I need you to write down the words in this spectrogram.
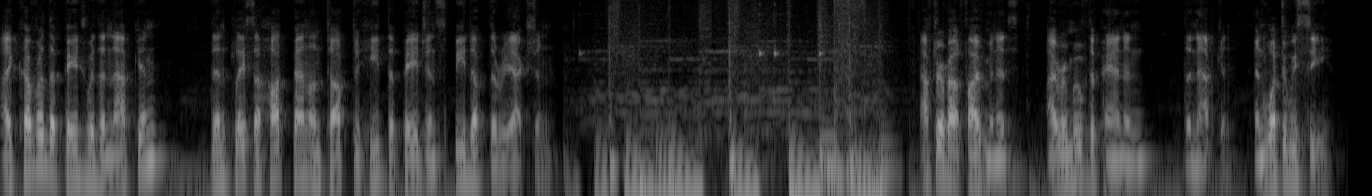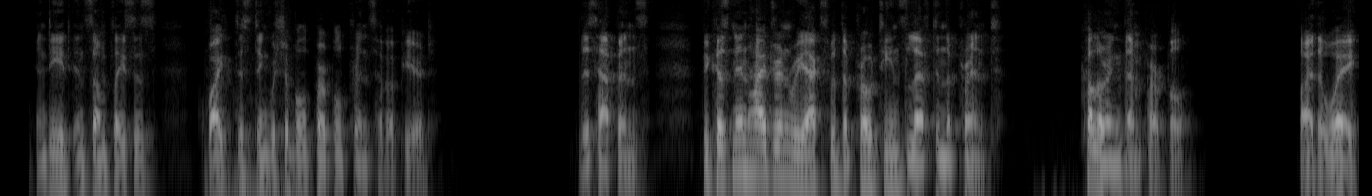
I cover the page with a napkin, then place a hot pan on top to heat the page and speed up the reaction. After about 5 minutes, I remove the pan and the napkin. And what do we see? Indeed, in some places, quite distinguishable purple prints have appeared. This happens because ninhydrin reacts with the proteins left in the print, coloring them purple. By the way,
